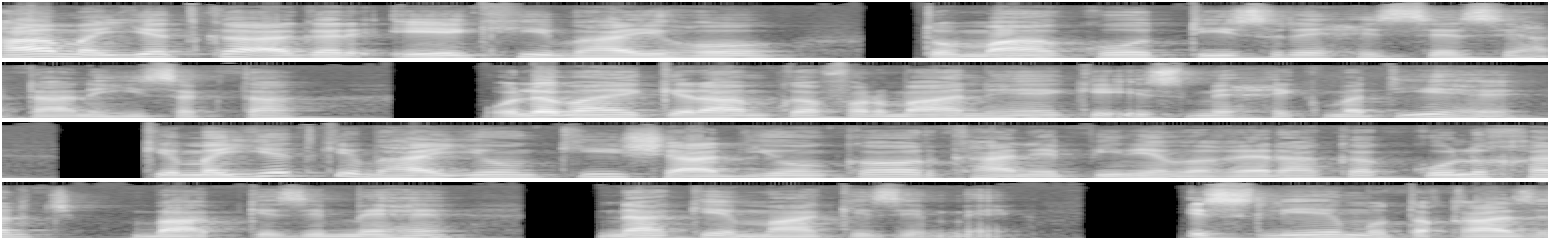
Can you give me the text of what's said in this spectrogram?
ہاں میت کا اگر ایک ہی بھائی ہو تو ماں کو تیسرے حصے سے ہٹا نہیں سکتا۔ علماء کرام کا فرمان ہے کہ اس میں حکمت یہ ہے کہ میت کے بھائیوں کی شادیوں کا اور کھانے پینے وغیرہ کا کل خرچ باپ کے ذمے ہے، نہ کہ ماں کے ذمے۔ اس لیے متقاض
